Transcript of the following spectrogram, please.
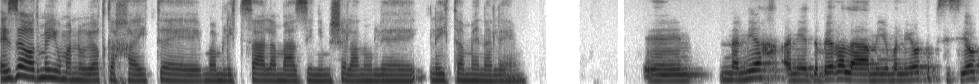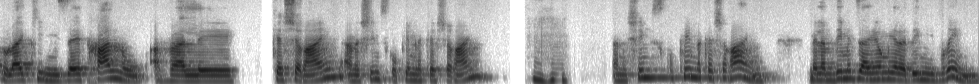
איזה עוד מיומנויות ככה היית אה, ממליצה למאזינים שלנו להתאמן עליהן? אה, נניח, אני אדבר על המיומנויות הבסיסיות, אולי כי מזה התחלנו, אבל אה, קשר עין, אנשים זקוקים לקשר עין. אנשים זקוקים לקשר עין. מלמדים את זה היום ילדים עיוורים,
